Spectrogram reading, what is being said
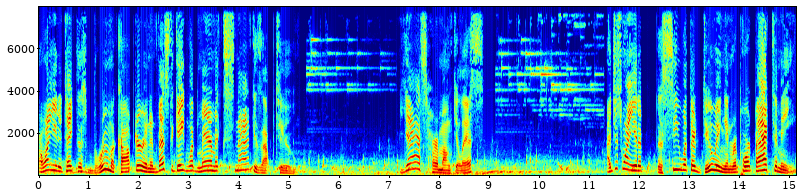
I want you to take this broomacopter and investigate what Mayor McSnack is up to. Yes, Hermunculus. I just want you to, to see what they're doing and report back to me.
